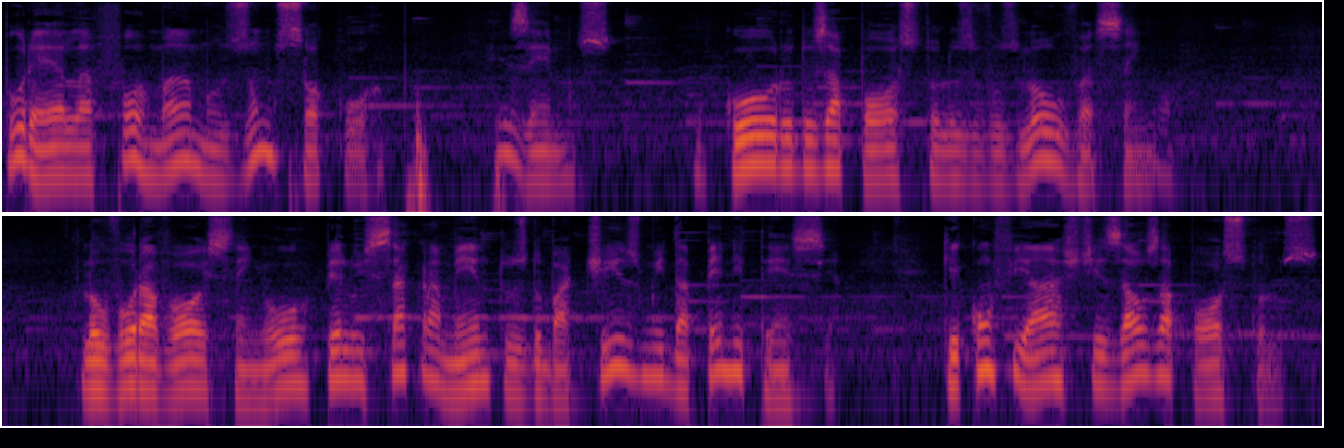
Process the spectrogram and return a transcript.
Por ela formamos um só corpo. Rezemos. O coro dos apóstolos vos louva, Senhor. Louvor a vós, Senhor, pelos sacramentos do batismo e da penitência, que confiastes aos apóstolos.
